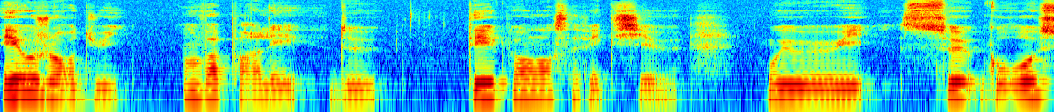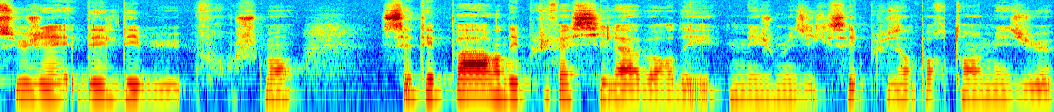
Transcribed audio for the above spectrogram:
et aujourd'hui, on va parler de dépendance affective. Oui, oui, oui, ce gros sujet dès le début, franchement, c'était pas un des plus faciles à aborder, mais je me dis que c'est le plus important à mes yeux,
